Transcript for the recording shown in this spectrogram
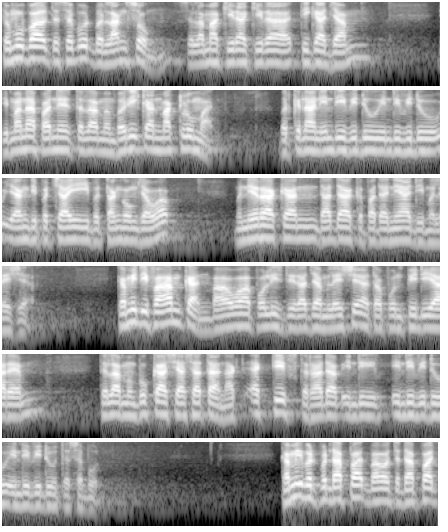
Temu bual tersebut berlangsung selama kira-kira tiga jam di mana Panir telah memberikan maklumat berkenaan individu-individu yang dipercayai bertanggungjawab menyerahkan dada kepadanya di Malaysia. Kami difahamkan bahawa polis diraja Malaysia ataupun PDRM telah membuka siasatan aktif terhadap individu-individu tersebut. Kami berpendapat bahawa terdapat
